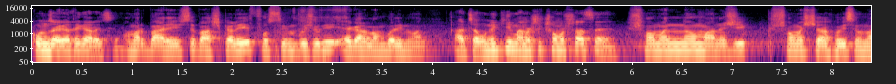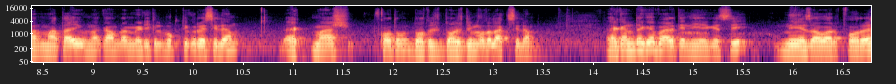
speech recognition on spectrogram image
কোন জায়গা থেকে হারাইছে? আমার বাড়ি হচ্ছে বাঁশখালী পশ্চিম পুশুরি এগারো নম্বর ইউনিয়ন আচ্ছা উনি কি মানসিক সমস্যা আছে? সামান্য মানসিক সমস্যা হয়েছে ওনার মাথায়। ওনাকে আমরা মেডিকেল ভর্তি করেছিলাম। এক মাস কত দশ দিন মতো লাগছিলাম। এখান থেকে বাড়িতে নিয়ে গেছি। নিয়ে যাওয়ার পরে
